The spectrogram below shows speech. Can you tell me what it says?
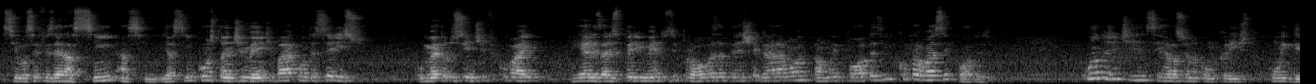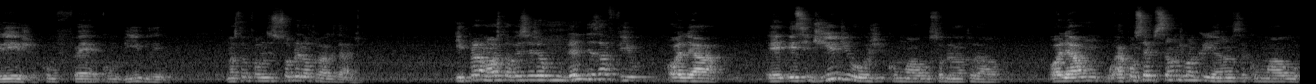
se você fizer assim, assim e assim constantemente, vai acontecer isso. O método científico vai realizar experimentos e provas até chegar a uma, a uma hipótese e comprovar essa hipótese. Quando a gente se relaciona com Cristo, com igreja, com fé, com Bíblia, nós estamos falando de sobrenaturalidade. E para nós talvez seja um grande desafio olhar esse dia de hoje como algo sobrenatural. Olhar um, a concepção de uma criança como algo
